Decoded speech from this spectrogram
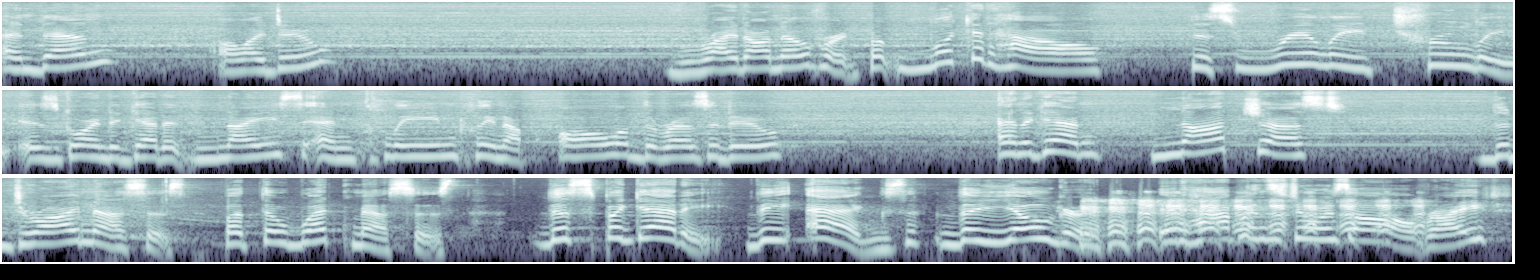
and then all I do, right on over it. But look at how this really, truly is going to get it nice and clean, clean up all of the residue. And again, not just the dry messes, but the wet messes, the spaghetti, the eggs, the yogurt. it happens to us all, right?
